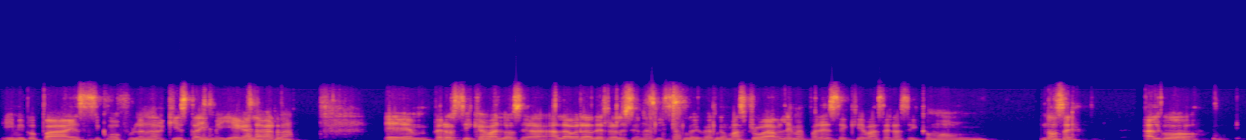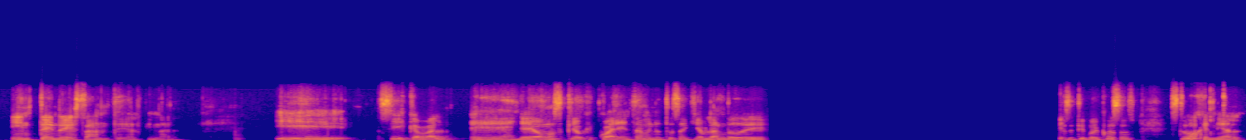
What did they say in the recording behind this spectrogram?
Y mi papá es así como full anarquista y me llega, la verdad. Em, pero sí, cabal, o sea, a la hora de relacionalizarlo y verlo más probable, me parece que va a ser así como un, no sé, algo interesante al final. Y sí, cabal, eh, ya llevamos creo que 40 minutos aquí hablando de, ese tipo de cosas. Estuvo genial.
